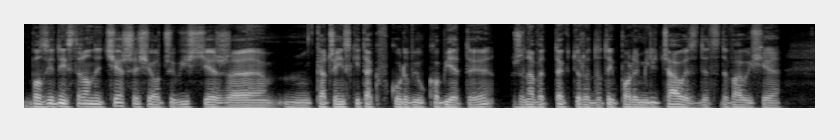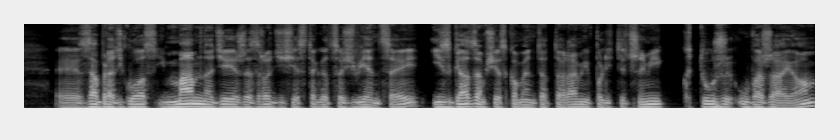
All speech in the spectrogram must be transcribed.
bo z jednej strony cieszę się oczywiście, że mm, Kaczyński tak wkurwił kobiety, że nawet te, które do tej pory milczały, zdecydowały się e, zabrać głos i mam nadzieję, że zrodzi się z tego coś więcej i zgadzam się z komentatorami politycznymi, którzy uważają,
